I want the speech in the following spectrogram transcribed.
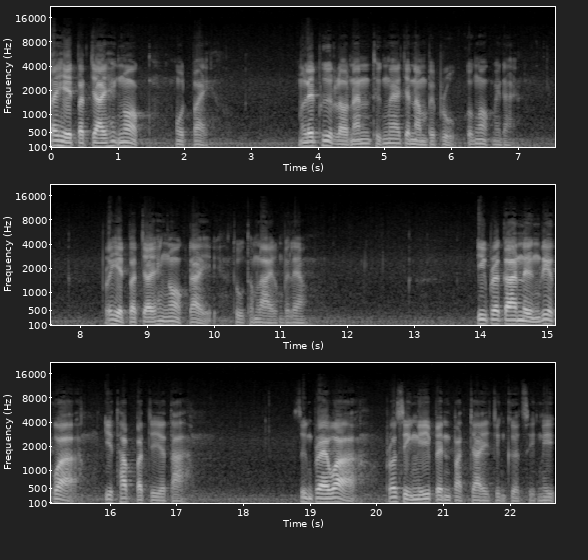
ถ้าเหตุปัจจัยให้งอกหมดไปเมล็ดพืชเหล่านั้นถึงแม้จะนำไปปลูกก็งอกไม่ได้ เพราะเหตุปัจจัยให้งอกได้ถูกทำลายลงไปแล้ว อีกประการหนึ่งเรียกว่า อิทัปปัจจยตา ซึ่งแปลว่า เพราะสิ่งนี้เป็นปัจจัยจึงเกิดสิ่งนี้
